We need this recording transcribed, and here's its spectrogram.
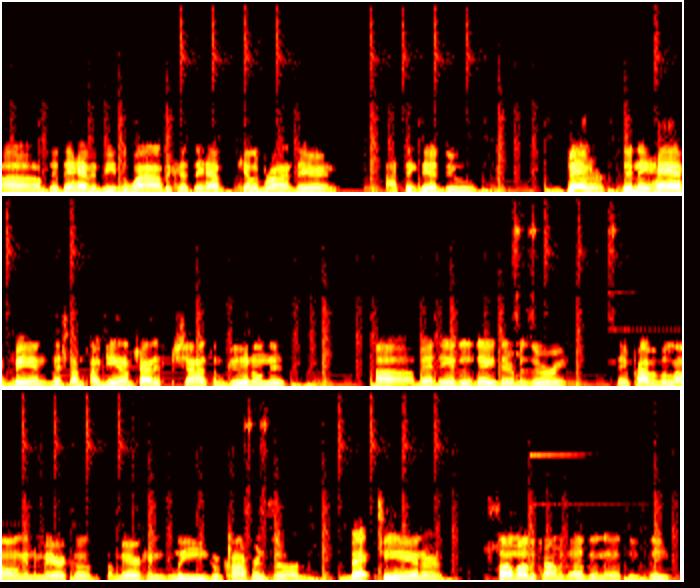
uh, that they haven't beaten in a while because they have Kelly Bryant there, and I think they'll do better than they have been. Let's, I'm, again, I'm trying to shine some good on this. Uh, but at the end of the day, they're Missouri. They probably belong in America, American League or conference or back ten or some other conference other than the SEC,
